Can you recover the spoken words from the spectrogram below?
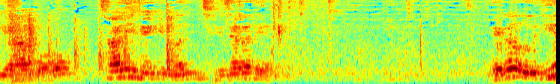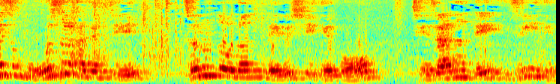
이해하고 자리매김은 제자가 돼야 돼요. 내가 어디에서 무엇을 하든지 전도는 내 것이 되고 제자는 내 인생이 돼요.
